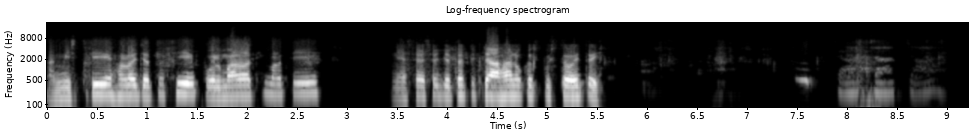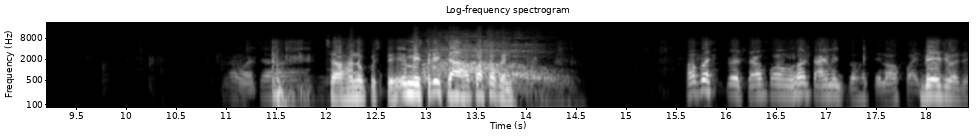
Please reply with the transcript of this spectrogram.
આ મિસ્ત્રી હળો જતો થી પોલ મારવાથી મળતી નેસો એસો જતો થી ચાહાનું કંઈક પૂછતો હોય તોય. ચાહનું ચા. આવા ચા. ચાહાનું પૂછતો એ મિસ્ત્રી ચાહ પાછો કની હા બસ બસ ચા પાવા ટાઈમ જ બે જ વાગે.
